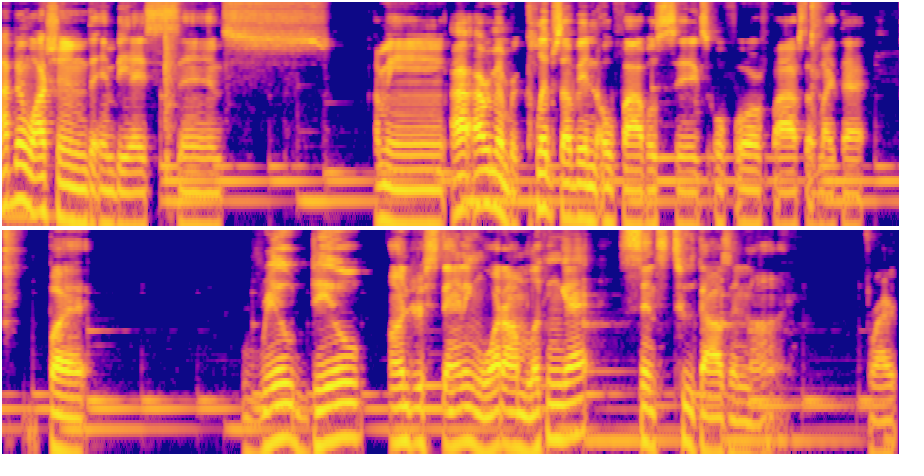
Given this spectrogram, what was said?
I've been watching the NBA since I mean, I, I remember clips of it in 05, 06, 04, 05, stuff like that. But real deal understanding what I'm looking at since 2009, right?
